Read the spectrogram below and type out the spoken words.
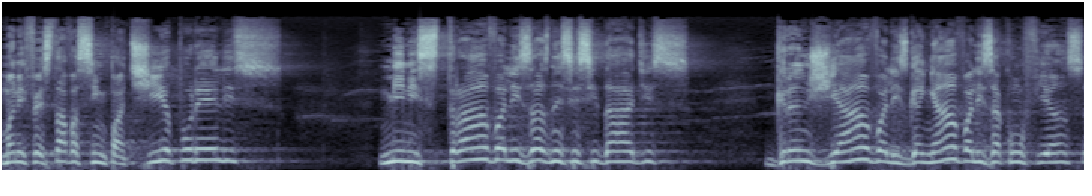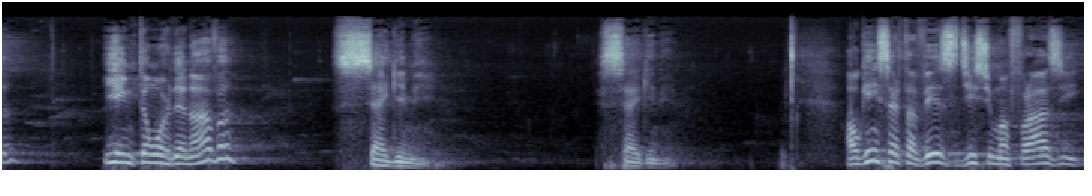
manifestava simpatia por eles, ministrava-lhes as necessidades, granjeava-lhes, ganhava-lhes a confiança e então ordenava: segue-me, segue-me. Alguém certa vez disse uma frase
